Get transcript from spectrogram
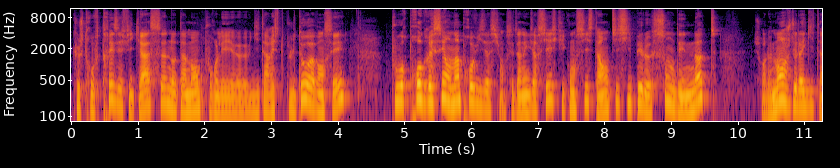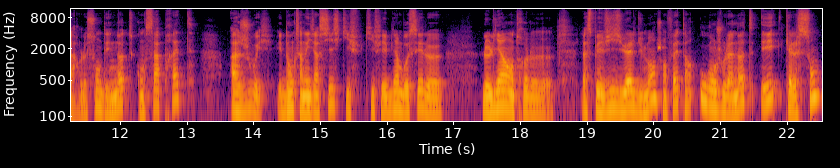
que je trouve très efficace, notamment pour les euh, guitaristes plutôt avancés, pour progresser en improvisation. C'est un exercice qui consiste à anticiper le son des notes sur le manche de la guitare, le son des notes qu'on s'apprête à jouer. Et donc c'est un exercice qui, fait bien bosser le, lien entre l'aspect visuel du manche, en fait, hein, où on joue la note, et quel son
